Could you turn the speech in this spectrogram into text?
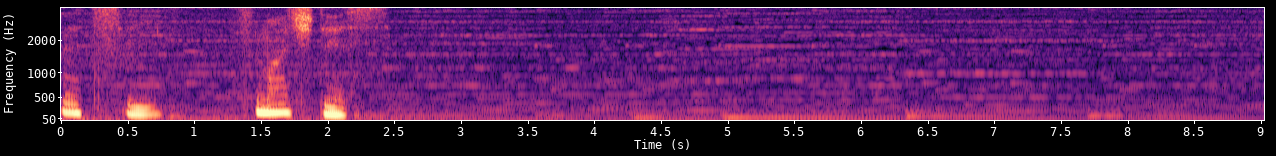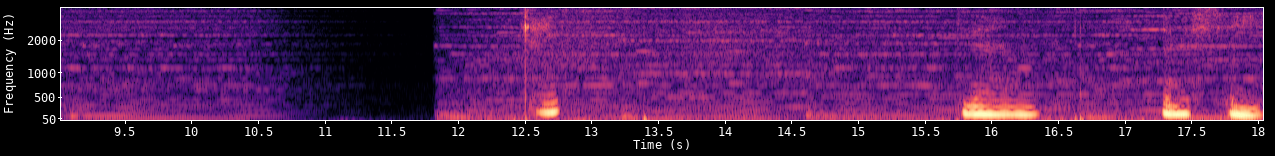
let's see. Smudge this. Okay. Then let me see.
